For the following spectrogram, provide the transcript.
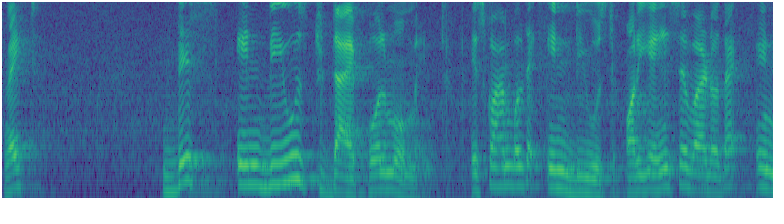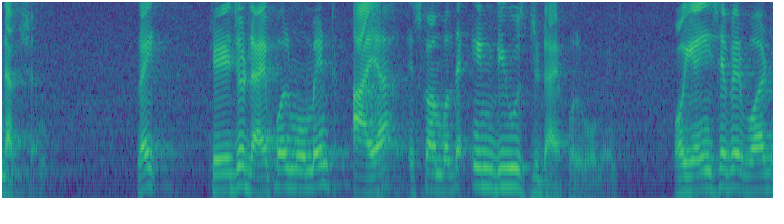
right this induced dipole moment इसको हम बोलते हैं इंड्यूस्ड और यहीं से वर्ड होता है इंडक्शन राइट कि जो डायपोल मोमेंट आया, इसको हम बोलते हैं इंड्यूस्ड डायपोल मोमेंट और यहीं से फिर वर्ड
